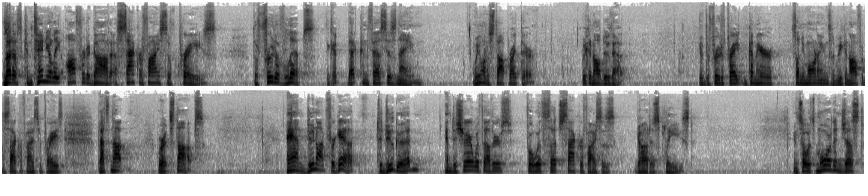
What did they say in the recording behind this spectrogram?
let us continually offer to God a sacrifice of praise, the fruit of lips that confess his name. We want to stop right there. We can all do that. Give the fruit of praise. Can come here Sunday mornings and we can offer the sacrifice of praise. That's not where it stops. And do not forget to do good and to share with others, for with such sacrifices God is pleased. And so it's more than just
